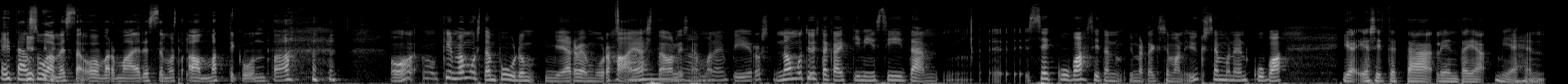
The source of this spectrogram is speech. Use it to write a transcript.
ei täällä Suomessa ole varmaan edes semmoista ammattikuntaa. Oh, kyllä mä muistan Puudunjärven murhaajasta oli semmoinen piirros. No, mutta yhtä kaikki niin siitä, mm, se kuva, siitä on ymmärtääkseni vain yksi semmoinen kuva, ja, ja sitten tämä lentäjämiehen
